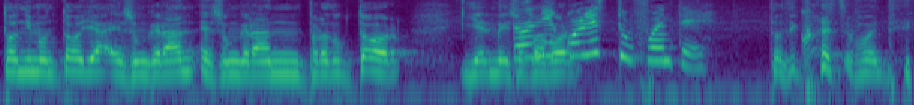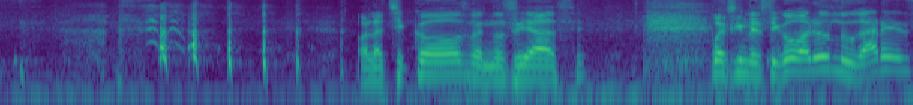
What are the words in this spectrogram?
Tony Montoya es un gran, es un gran productor y él me hizo Tony, favor. ¿cuál es tu fuente? Tony, ¿cuál es tu fuente? Hola chicos, buenos días. Pues investigo varios lugares.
